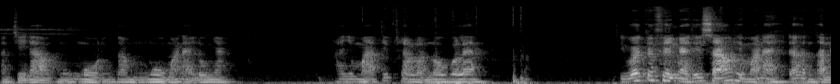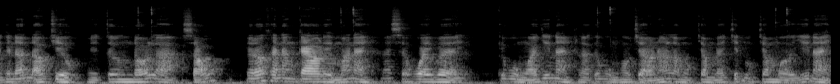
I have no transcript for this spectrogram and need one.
anh chị nào muốn mua chúng ta mua mã này luôn nha hay như mã tiếp theo là Novaland. Thì với cái phiên ngày thứ sáu thì mã này đã hình thành cái nến đảo chiều thì tương đối là xấu. Do đó khả năng cao thì mã này nó sẽ quay về cái vùng ở dưới này là cái vùng hỗ trợ nó là 109 110 dưới này.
